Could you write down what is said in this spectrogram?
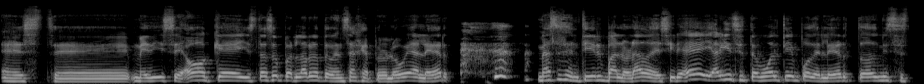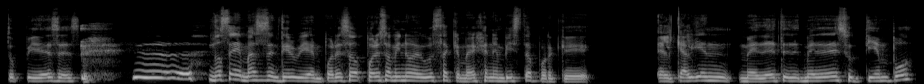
este, me dice, ok, está súper largo tu mensaje, pero lo voy a leer, me hace sentir valorado, decir, hey, alguien se tomó el tiempo de leer todas mis estupideces. No sé, me hace sentir bien. Por eso, por eso a mí no me gusta que me dejen en vista porque el que alguien me dé, me dé su tiempo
